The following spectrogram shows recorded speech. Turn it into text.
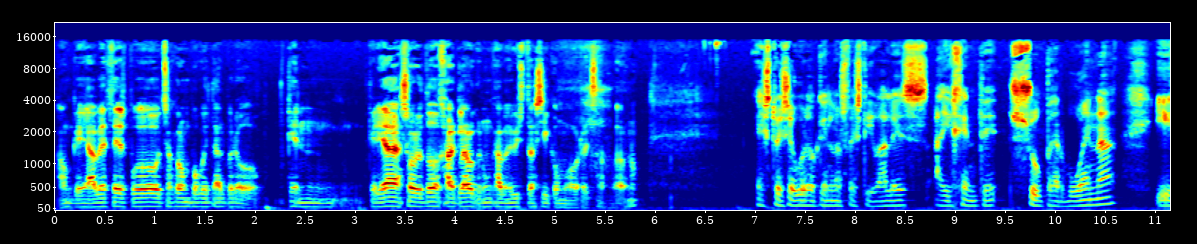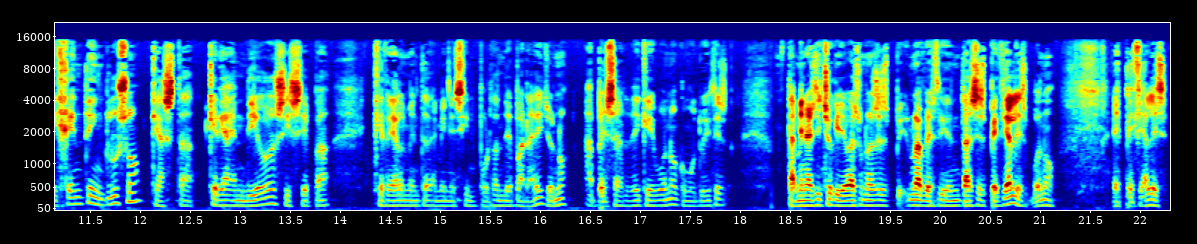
aunque a veces puedo chocar un poco y tal pero que quería sobre todo dejar claro que nunca me he visto así como rechazado no Estoy seguro que en los festivales hay gente súper buena y gente incluso que hasta crea en Dios y sepa que realmente también es importante para ello, ¿no? A pesar de que, bueno, como tú dices, también has dicho que llevas unas, unas vestimentas especiales. Bueno, especiales.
